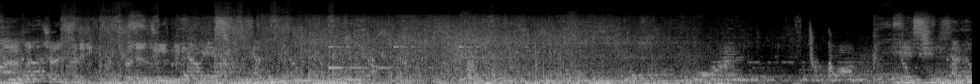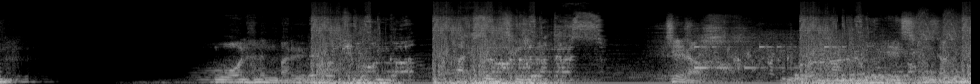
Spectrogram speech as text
아군 전설이 교전 중입니다. 내 생각은 제라 내 생각은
